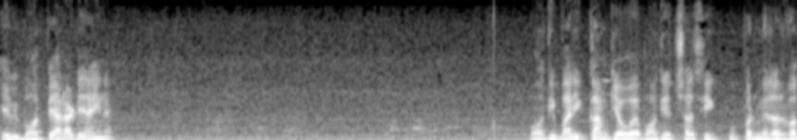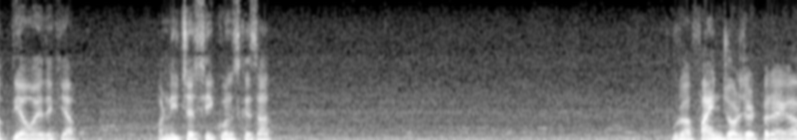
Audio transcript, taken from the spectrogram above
ये भी बहुत प्यारा डिज़ाइन है। बहुत ही बारीक काम किया हुआ है, बहुत ही अच्छा सी ऊपर मिरर वर्क दिया हुआ है, देखिए आप। और नीचे सीक्वेंस के साथ। पूरा फाइन जॉर्जेट पे रहेगा।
